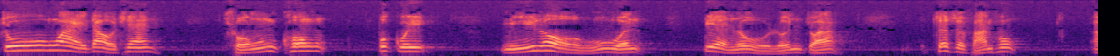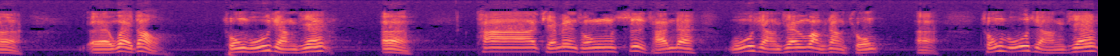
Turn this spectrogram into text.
诸外道天，穷空不归，迷落无闻，便入轮转。这是凡夫，啊，呃，外道，从无想天，啊，他前面从四禅的无想天往上穷，啊，从无想天，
